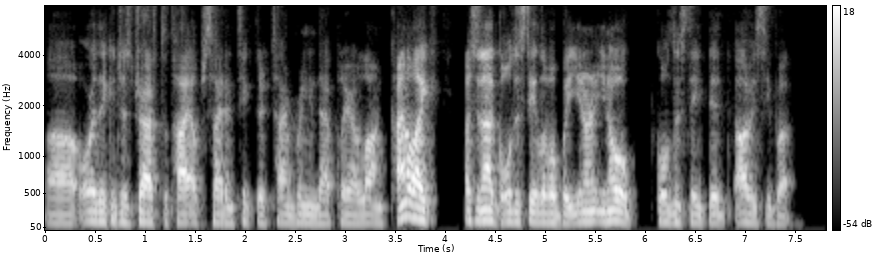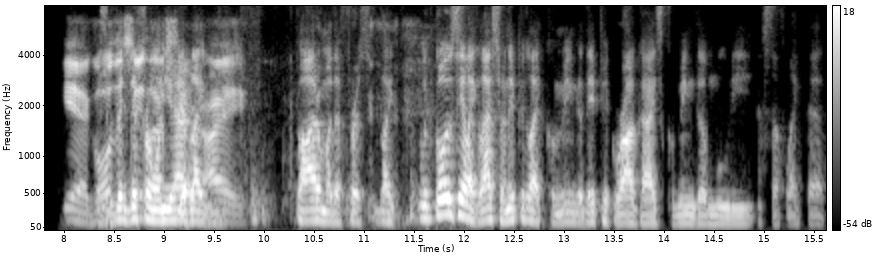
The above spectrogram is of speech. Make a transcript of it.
uh, or they could just draft with high upside and take their time bringing that player along. Kind of like actually not Golden State level, but you know, you know, what Golden State did obviously, but Yeah, it's a bit State different when you last have, year, like, I bottom of the first, like with Golden State, like last year when they pick like Kuminga, they pick raw guys, Kuminga, Moody, and stuff like that.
